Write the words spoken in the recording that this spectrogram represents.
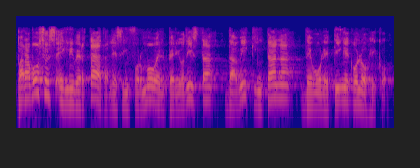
Para Voces en Libertad les informó el periodista David Quintana de Boletín Ecológico.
